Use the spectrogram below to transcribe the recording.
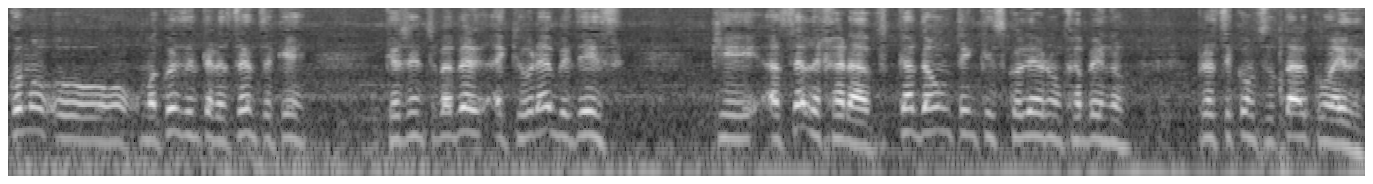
como uma coisa interessante que, que a gente vai ver é que o Rebbe diz que a Sele Harav, cada um tem que escolher um rabino para se consultar com ele.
